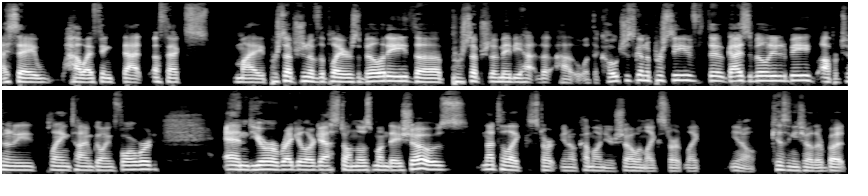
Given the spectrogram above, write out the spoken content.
I say how I think that affects my perception of the player's ability, the perception of maybe how, the, how what the coach is going to perceive the guy's ability to be, opportunity, playing time going forward. And you're a regular guest on those Monday shows, not to like start, you know, come on your show and like start like you know kissing each other but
